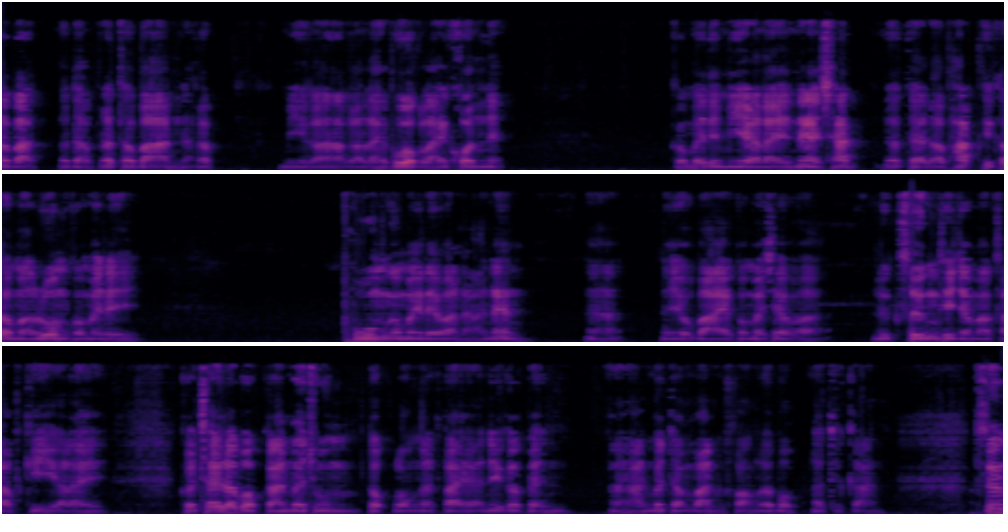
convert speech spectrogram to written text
ระดับระดับรัฐบาลนะครับ มีกันหลายพวกหลายคนเนี่ย ก็ไม่ได้มีอะไรแน่ชัด แล้วแต่ละพักที่เข้ามาร่วมก็ไม่ได้ ภูมิก็ไม่ได้ว่าหนาแน่นนะฮะนโยบายก็ไม่ใช่ว่าลึกซึ้งที่จะมาขับขี่อะไร ก็ใช้ระบบการประชุมตกลงกันไป อันนี้ก็เป็นอาหารประจำวันของระบบราชการ ซึ่ง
